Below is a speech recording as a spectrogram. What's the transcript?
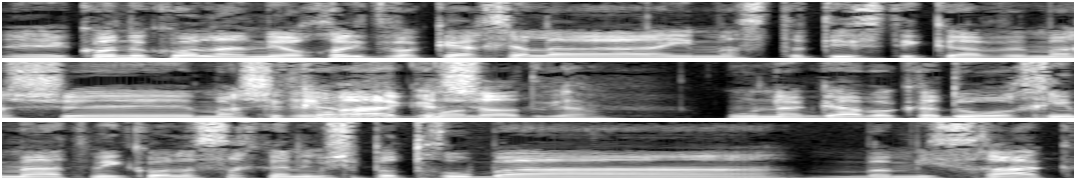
אה, קודם כל אני לא יכול להתווכח על ה- עם הסטטיסטיקה ומה ש- מה שקרה אתמול. גם. הוא נגע בכדור הכי מעט מכל השחקנים שפתחו ב- במשחק.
